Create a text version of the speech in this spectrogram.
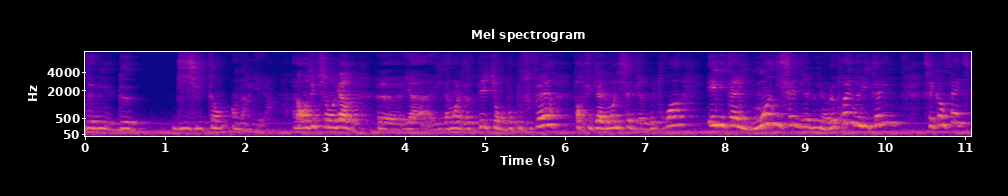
2002, 18 ans en arrière. Alors ensuite, si on regarde, euh, il y a évidemment les autres pays qui ont beaucoup souffert, Portugal, moins 17,3, et l'Italie, moins 17,1. Le problème de l'Italie, c'est qu'en fait,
